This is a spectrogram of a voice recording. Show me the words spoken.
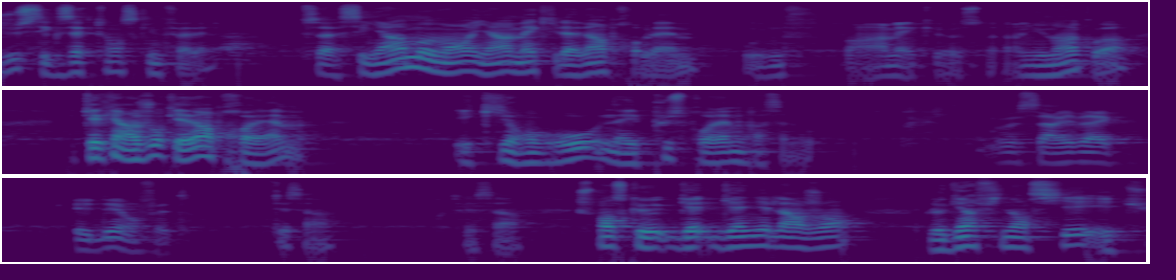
juste exactement ce qu'il me fallait. Ça, il y a un moment, il y a un mec, il avait un problème, ou une, enfin un mec, euh, un humain quoi, quelqu'un un jour qui avait un problème et qui en gros n'avait plus ce problème grâce à nous. C'est arrivé à aider en fait. C'est ça, c'est ça. Je pense que ga- gagner de l'argent, le gain financier est,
